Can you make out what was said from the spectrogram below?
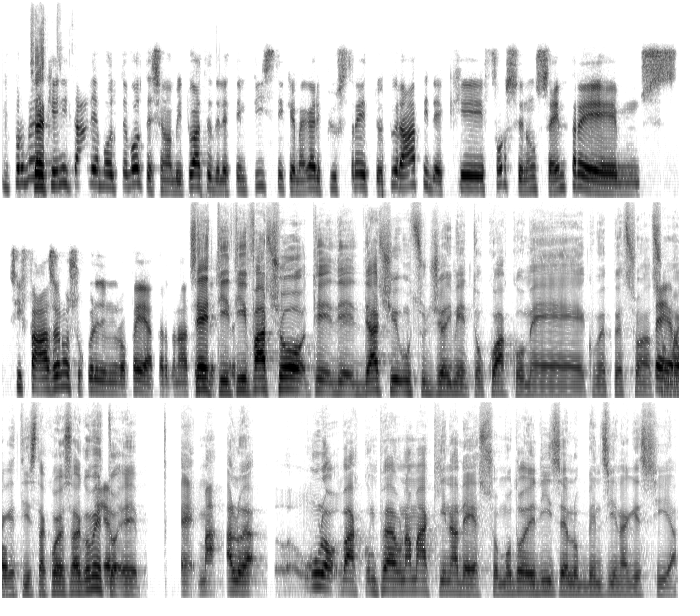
il problema Senti. è che in Italia molte volte siamo abituati a delle tempistiche magari più strette o più rapide che forse non sempre mh, si fasano su quelle dell'Unione Europea, perdonate. Senti, ti faccio, ti, ti, dacci un suggerimento qua come, come persona insomma, che ti sta a cuore questo argomento. E, eh, ma allora, uno va a comprare una macchina adesso, motore diesel o benzina che sia.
